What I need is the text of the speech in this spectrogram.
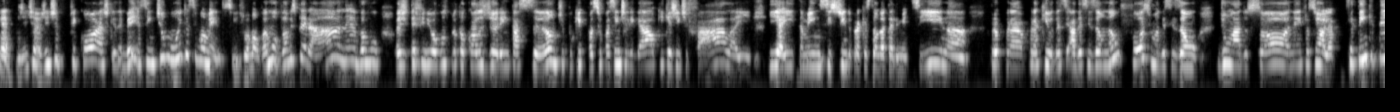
É, a gente, a gente ficou, acho que bem, sentiu muito esse momento, assim, falou, bom, vamos, vamos esperar, né, vamos, a gente definiu alguns protocolos de orientação, tipo, que se o paciente ligar, o que, que a gente fala, e, e aí também insistindo para a questão da telemedicina, para que a decisão não fosse uma decisão de um lado só, né? E falou assim, olha, você tem que ter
